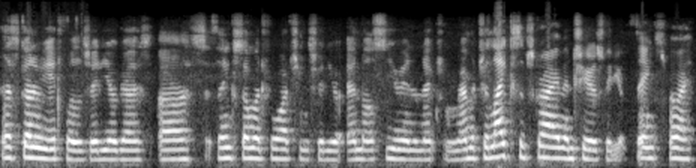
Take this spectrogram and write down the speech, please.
that's gonna be it for this video, guys. Uh, so thanks so much for watching this video, and I'll see you in the next one. Remember to like, subscribe, and share this video. Thanks. Bye bye.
